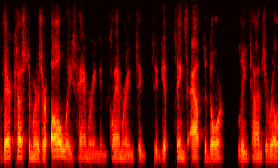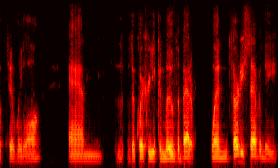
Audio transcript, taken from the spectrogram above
Their customers are always hammering and clamoring to, to get things out the door. Lead times are relatively long, and the quicker you can move, the better. When 3070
